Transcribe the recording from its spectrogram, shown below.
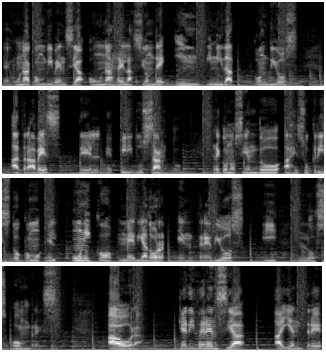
es una convivencia o una relación de intimidad con Dios a través del Espíritu Santo, reconociendo a Jesucristo como el único mediador entre Dios y los hombres. Ahora, ¿qué diferencia hay entre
